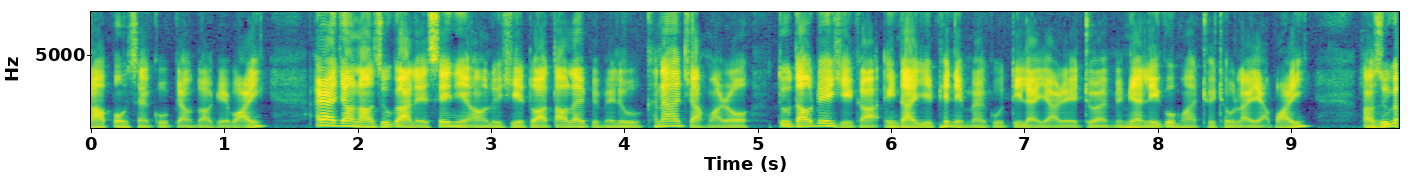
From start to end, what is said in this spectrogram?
ကားပုံစံကိုပြောင်းသွားခဲ့ပါတယ်။အဲဒါကြောင့်လောင်စုကလည်းစိတ်ညစ်အောင်လို့ရေသွားတောက်လိုက်ပေမဲ့လို့ခဏကြာမှတော့သူတောက်တဲ့ရေကအင်တာရေဖြစ်နေမှန်းကိုသိလိုက်ရတဲ့အတွက်မြ мян လေးကိုမှထွေးထုတ်လိုက်ရပါတယ်။ လောင်စုက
